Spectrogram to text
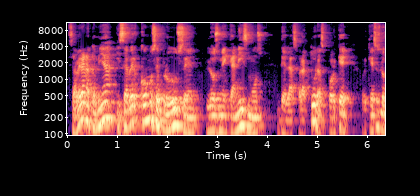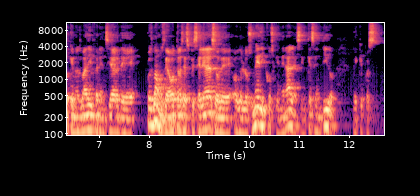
Saber anatomía y saber cómo se producen los mecanismos de las fracturas. ¿Por qué? Porque eso es lo que nos va a diferenciar de, pues vamos, de otras especialidades o de, o de los médicos generales. ¿En qué sentido? De que pues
